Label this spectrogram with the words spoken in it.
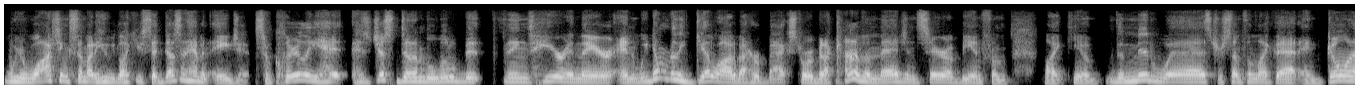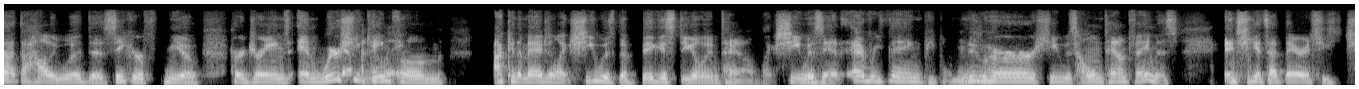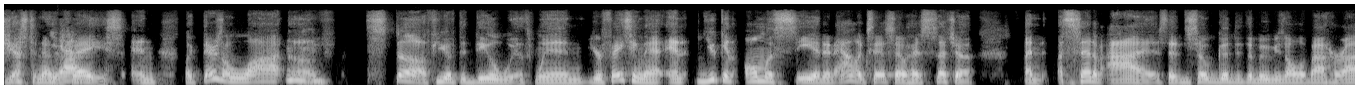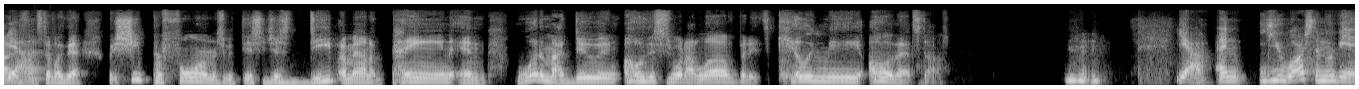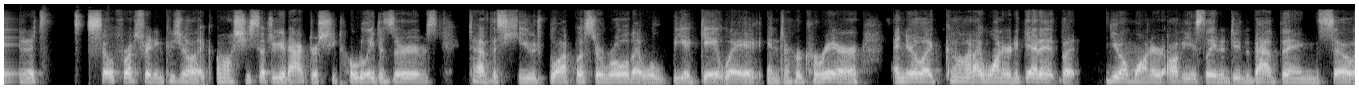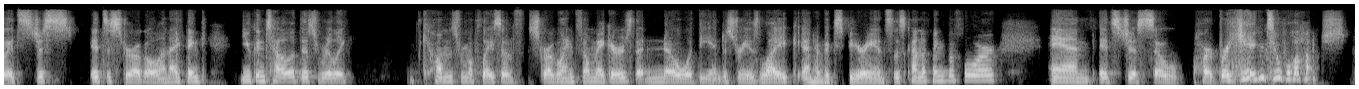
we're watching somebody who, like you said, doesn't have an agent. So clearly ha- has just done a little bit things here and there. And we don't really get a lot about her backstory, but I kind of imagine Sarah being from like, you know, the Midwest or something like that and going out to Hollywood to seek her, you know, her dreams and where Definitely. she came from I can imagine like she was the biggest deal in town. Like she was in everything. People mm-hmm. knew her. She was hometown famous. And she gets out there and she's just another yeah. face. And like there's a lot mm-hmm. of stuff you have to deal with when you're facing that. And you can almost see it. And Alex Essoe has such a an, a set of eyes that's so good that the movie's all about her eyes Yeah. and stuff like that. But she performs with this just deep amount of pain and what am I doing? Oh, this is what I love, but it's killing me. All of that stuff. Mhm. Yeah. And you watch the movie and it's so frustrating because you're like, oh, she's such a good actress. She totally deserves to have this huge blockbuster role that will be a gateway into her career. And you're like, God, I want her to get it, but you don't want her obviously to do the bad things. So it's just, it's a struggle. And I think you can tell that this really comes from a place of struggling filmmakers that know what the industry is like and have experienced this kind of thing before. And it's just so heartbreaking to watch.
